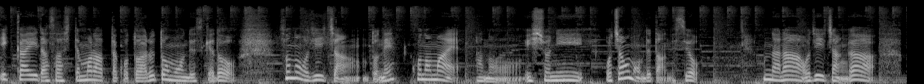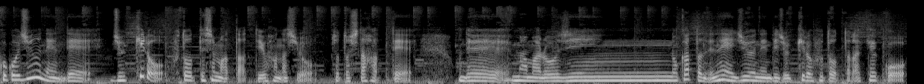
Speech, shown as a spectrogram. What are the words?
1回出させてもらったことあると思うんですけど、そのおじいちゃんとね、この前、あの、一緒にお茶を飲んでたんですよ。ほんなら、おじいちゃんが、ここ10年で10キロ太ってしまったっていう話をちょっとしたはって、ほんで、まあまあ老人の方でね、10年で10キロ太ったら結構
